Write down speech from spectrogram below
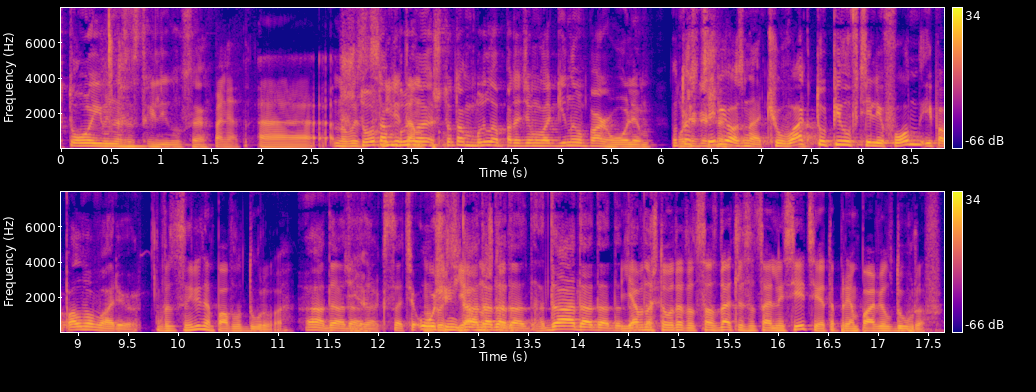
Кто именно застрелился? Понятно. А, ну, вы Что там, было, что там было под этим логином и паролем? Ну, то Может, есть, конечно, серьезно, чувак тупил в телефон и попал в аварию. Вы заценили там Павла Дурова? А, да, да, да, кстати, Ну, то очень, да, явно, да, что да, да, да, да, да, да, Явно, да. что вот этот создатель социальной сети это прям Павел Дуров.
